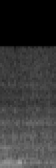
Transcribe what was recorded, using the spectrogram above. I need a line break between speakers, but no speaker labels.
go.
